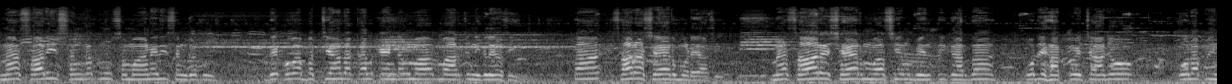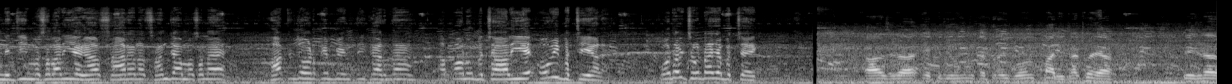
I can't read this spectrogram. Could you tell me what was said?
ਮੈਂ ਸਾਰੀ ਸੰਗਤ ਨੂੰ ਸਮਾਨੇ ਦੀ ਸੰਗਤ ਨੂੰ ਦੇਖੋ ਆ ਬੱਚਿਆਂ ਦਾ ਕੱਲ ਕੈਂਡਲ ਮਾਰਚ ਨਿਕਲਿਆ ਸੀ ਤਾਂ ਸਾਰਾ ਸ਼ਹਿਰ ਮੁੜਿਆ ਸੀ। ਮੈਂ ਸਾਰੇ ਸ਼ਹਿਰ ਨਿਵਾਸੀਆਂ ਨੂੰ ਬੇਨਤੀ ਕਰਦਾ, ਉਹਦੇ ਹੱਕ ਵਿੱਚ ਆ ਜਾਓ। ਉਹਦਾ ਕੋਈ ਨਿੱਜੀ ਮਸਲਾ ਨਹੀਂ ਹੈਗਾ, ਸਾਰਿਆਂ ਦਾ ਸਾਂਝਾ ਮਸਲਾ ਹੈ। ਹੱਥ ਜੋੜ ਕੇ ਬੇਨਤੀ ਕਰਦਾ, ਆਪਾਂ ਉਹਨੂੰ ਬਚਾ ਲਈਏ, ਉਹ ਵੀ ਬੱਚੇ ਵਾਲਾ ਉਹਦਾ ਵੀ ਛੋਟਾ ਜਿਹਾ ਬੱਚਾ ਹੈ ਇੱਕ। ਆ ਜਿਹੜਾ 1 ਜੂਨ ਨੂੰ ਕਤਲ ਹੋਈ ਬਹੁਤ ਭਾਰੀ ਇਕੱਠ ਹੋਇਆ, ਤੇ ਜਿਹੜਾ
